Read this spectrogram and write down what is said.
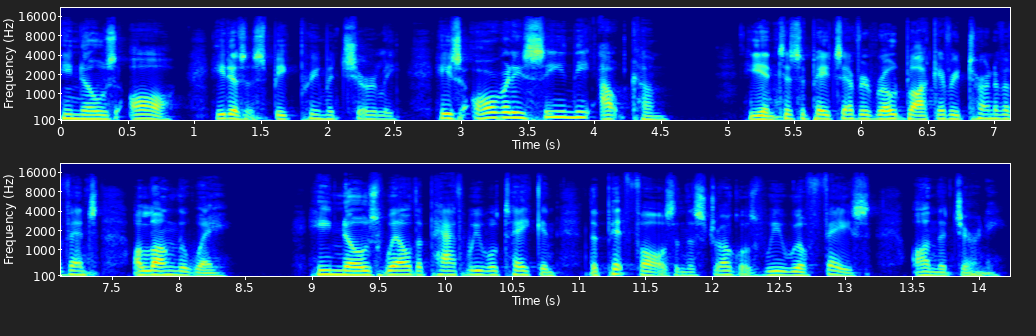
He knows all. He doesn't speak prematurely. He's already seen the outcome. He anticipates every roadblock, every turn of events along the way. He knows well the path we will take and the pitfalls and the struggles we will face on the journey.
